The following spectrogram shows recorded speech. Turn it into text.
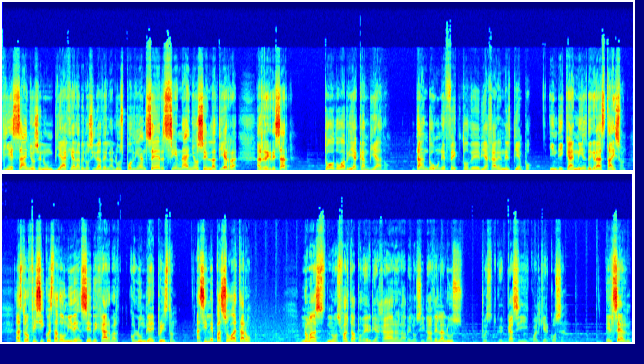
10 años en un viaje a la velocidad de la luz podrían ser 100 años en la Tierra. Al regresar, todo habría cambiado, dando un efecto de viajar en el tiempo, indica Neil deGrasse Tyson, astrofísico estadounidense de Harvard, Columbia y Princeton. Así le pasó a Tarot. No más nos falta poder viajar a la velocidad de la luz pues casi cualquier cosa. El CERN,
